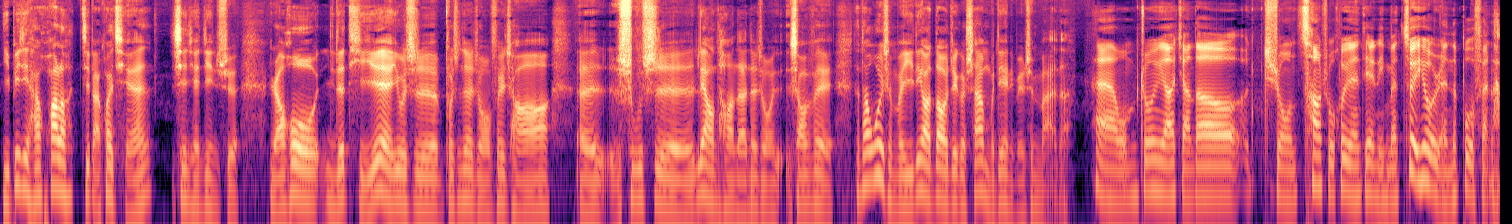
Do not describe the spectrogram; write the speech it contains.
你毕竟还花了几百块钱。先前进去，然后你的体验又是不是那种非常呃舒适亮堂的那种消费？那他为什么一定要到这个山姆店里面去买呢？哎，我们终于要讲到这种仓鼠会员店里面最诱人的部分了。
